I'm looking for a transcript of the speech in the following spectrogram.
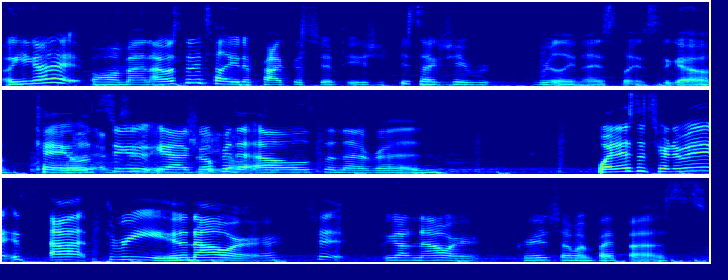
Oh, you got it. Oh man, I was gonna tell you to practice shifty. Shifty's actually a really nice place to go. Okay, let's do. Yeah, go for the L's and that red. When is the tournament? It's at three in an hour. Shit, we got an hour. Gridge, I went by fast.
